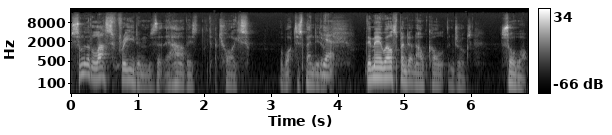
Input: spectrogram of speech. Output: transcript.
some of the last freedoms that they have is a choice of what to spend it on. Yeah. They may well spend it on alcohol and drugs. So what?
